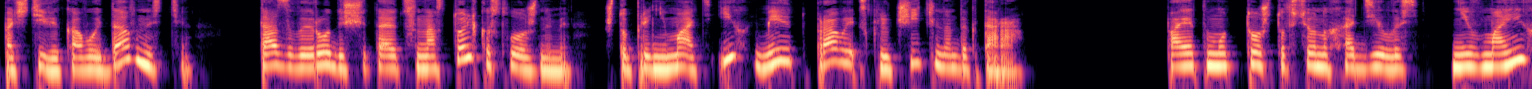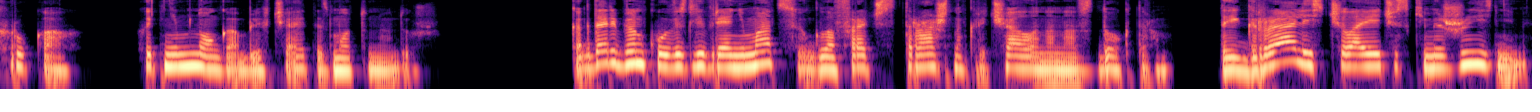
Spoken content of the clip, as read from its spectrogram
почти вековой давности, тазовые роды считаются настолько сложными, что принимать их имеют право исключительно доктора. Поэтому то, что все находилось не в моих руках, хоть немного облегчает измотанную душу. Когда ребенка увезли в реанимацию, главврач страшно кричала на нас с доктором. Доигрались человеческими жизнями.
